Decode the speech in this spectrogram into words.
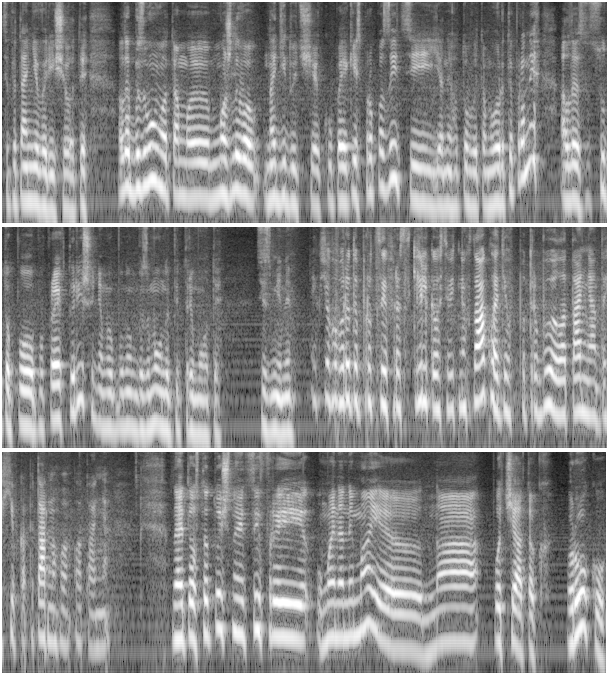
це питання вирішувати. Але безумовно там е, можливо надійдуть ще купа якихось пропозицій. Я не готовий там говорити про них, але суто по, по проекту рішення ми будемо безумовно підтримувати ці зміни. Якщо говорити про цифри, скільки освітніх закладів потребує латання дахів капітарного латання? Знаєте, остаточної цифри у мене немає. На початок року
